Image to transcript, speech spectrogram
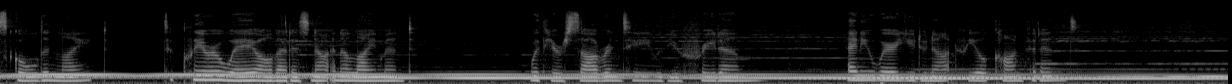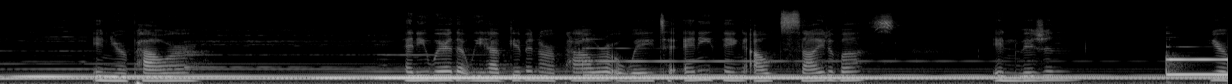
this golden light to clear away all that is not in alignment with your sovereignty, with your freedom, anywhere you do not feel confident in your power, anywhere that we have given our power away to anything outside of us. Envision your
